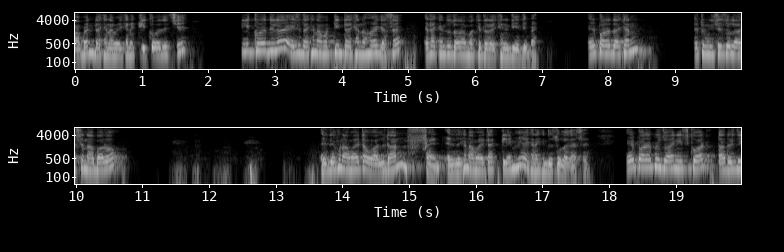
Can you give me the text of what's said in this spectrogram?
পাবেন। দেখেন, আমি এখানে ক্লিক করে দিচ্ছি। ক্লিক করে দিলে, এই যে দেখেন, আমার তিনটা এখানে হয়ে গেছে। এটা কিন্তু তারা আমাকে তারা এখানে দিয়ে দিবে। এরপরে দেখেন, একটু নিচে চলে আসেন আবারও। এই দেখুন, আমার এটা ওয়েল ডান ফ্রেন্ড এই দেখুন, আমার এটা ক্লেম হয়ে এখানে কিন্তু চলে গেছে। এরপর আপনি জয়েন স্কোয়াড তাদের যে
